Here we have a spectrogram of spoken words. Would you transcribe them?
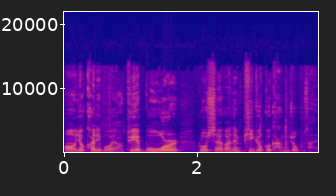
어, 역할이 뭐예요? 뒤에 more로 시작하는 비교급 강조 부사네.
